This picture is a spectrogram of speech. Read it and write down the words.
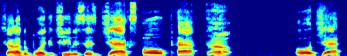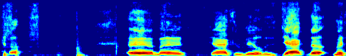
Shout out to Boy Kachina says Jack's all packed up, all jacked up. yeah, man, Jacksonville is jacked up, man.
